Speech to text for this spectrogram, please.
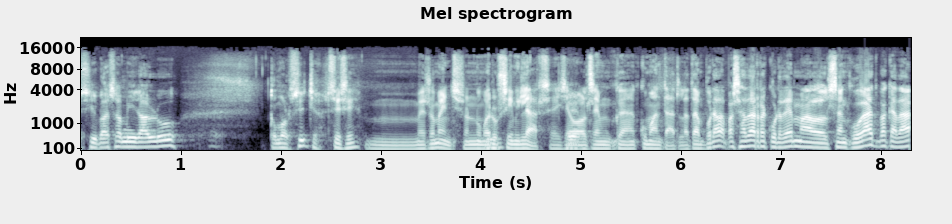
si vas a mirar-lo, com els Sitges. Sí, sí, mm, més o menys, són números similars, eh? ja sí. els hem eh, comentat. La temporada passada, recordem, el Sant Cugat va quedar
